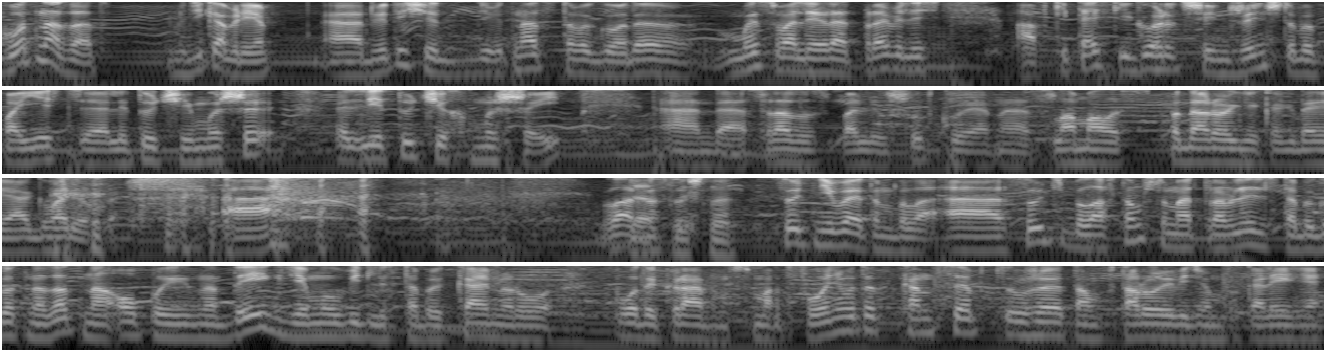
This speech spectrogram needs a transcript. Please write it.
Год назад, в декабре а, 2019 года, мы с Валерой отправились а, в китайский город Шэньчжэнь, чтобы поесть а, летучие мыши, летучих мышей. А, да, сразу спалил шутку, и она сломалась по дороге, когда я оговорился. А, Ладно, Да, суть, слышно. суть не в этом была. А суть была в том, что мы отправлялись с тобой год назад на Oppo Inno Day, где мы увидели с тобой камеру под экраном в смартфоне, вот этот концепт уже там второе, видимо, поколение,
